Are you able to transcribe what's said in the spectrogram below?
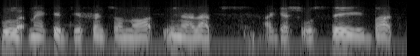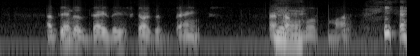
will it make a difference or not? You know, that's I guess we'll see. But at the end of the day, these guys are banks. They Yeah. have a lot of money. yeah.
